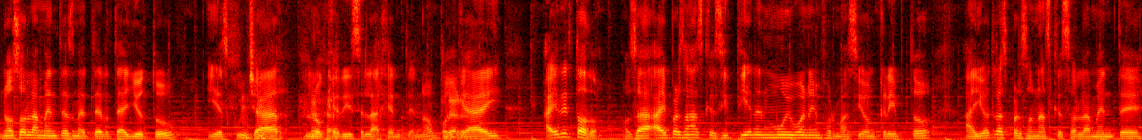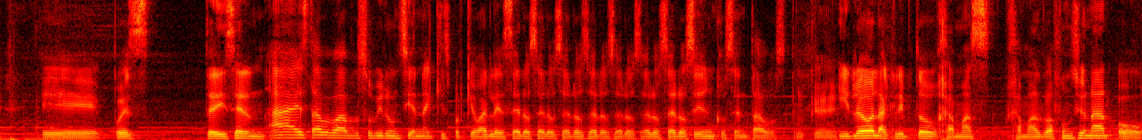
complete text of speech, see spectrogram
no solamente es meterte a YouTube y escuchar lo que dice la gente, ¿no? Porque hay hay de todo. O sea, hay personas que sí tienen muy buena información cripto. Hay otras personas que solamente, eh, pues, te dicen, ah, esta va a subir un 100x porque vale 0.0000005 centavos. Y luego la cripto jamás, jamás va a funcionar o,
